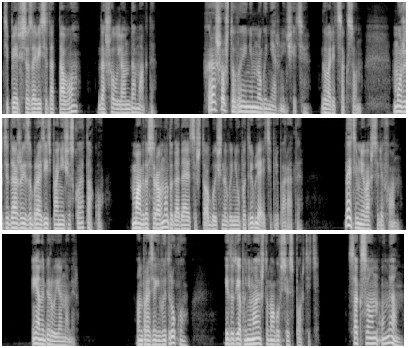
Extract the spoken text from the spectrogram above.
Теперь все зависит от того, дошел ли он до Магды. «Хорошо, что вы немного нервничаете», — говорит Саксон. «Можете даже изобразить паническую атаку. Магда все равно догадается, что обычно вы не употребляете препараты. Дайте мне ваш телефон. Я наберу ее номер». Он протягивает руку, и тут я понимаю, что могу все испортить. Саксон умен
